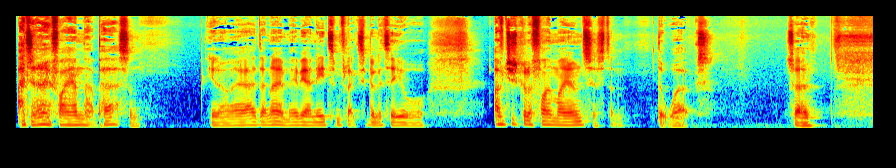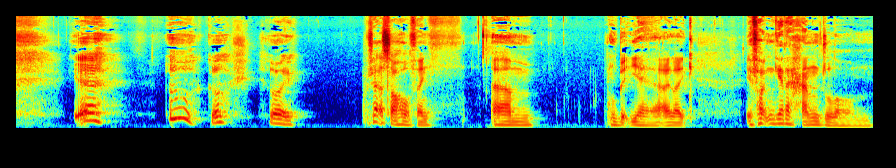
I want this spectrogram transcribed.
I don't know if I am that person. You know I, I don't know maybe I need some flexibility or I've just got to find my own system that works. So yeah. Oh gosh. Sorry. That's the whole thing. Um but yeah I like if I can get a handle on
